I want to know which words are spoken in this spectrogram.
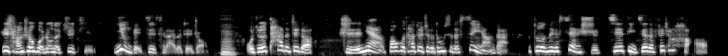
日常生活中的具体硬给记起来的这种，嗯，我觉得他的这个执念，包括他对这个东西的信仰感，做的那个现实接地接的非常好。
